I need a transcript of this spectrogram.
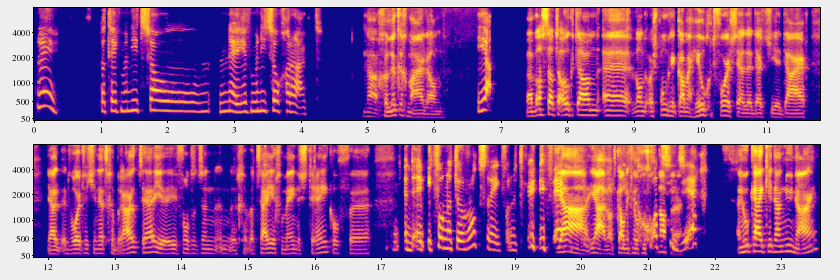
nee, dat heeft me niet zo, nee, heeft me niet zo geraakt. Nou, gelukkig maar dan. Ja, maar was dat ook dan, uh, want oorspronkelijk kan ik me heel goed voorstellen dat je daar, ja, het woord wat je net gebruikte, hè, je, je vond het een, een, wat zei je, gemene streek? Of, uh... Ik vond het een rotstreek van het universum. Ja, ja dat kan ik heel goed God snappen. Zeg. En hoe kijk je daar nu naar?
